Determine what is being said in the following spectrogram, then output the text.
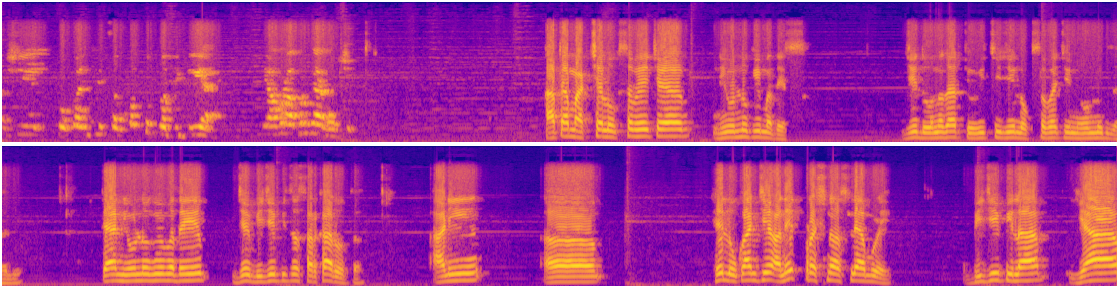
अशी लोकांची संतप्त प्रतिक्रिया आहे. यावर आपण काय भाषिक आता मागच्या लोकसभेच्या निवडणुकीमध्येच जी दोन हजार चोवीसची जी लोकसभाची निवडणूक झाली त्या निवडणुकीमध्ये जे बी जे पीचं सरकार होतं आणि हे लोकांचे अनेक प्रश्न असल्यामुळे बी जे पीला या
